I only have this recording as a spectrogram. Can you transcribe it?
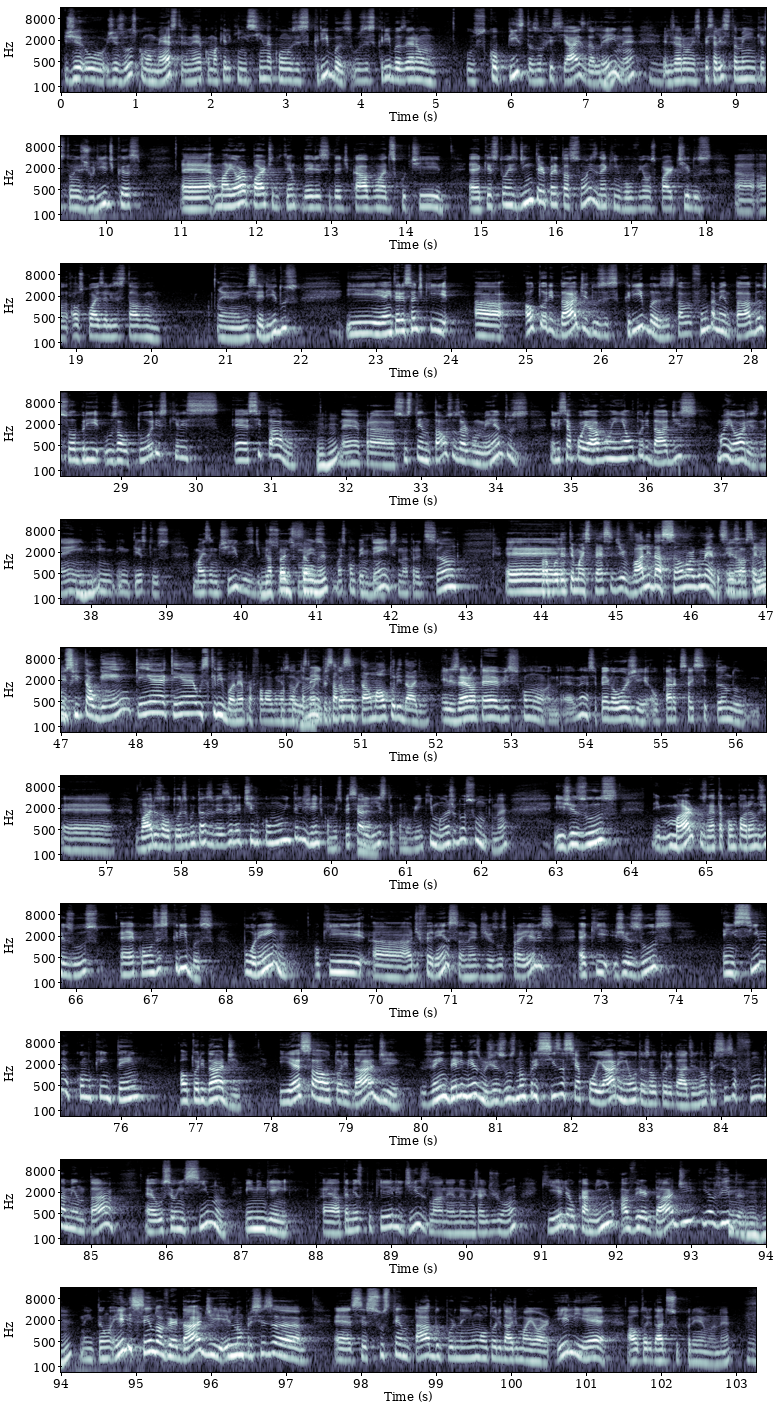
o, Jesus como mestre, né, como aquele que ensina com os escribas, os escribas eram os copistas oficiais da lei, uhum. né? Uhum. Eles eram especialistas também em questões jurídicas. É, a maior parte do tempo deles se dedicavam a discutir é, questões de interpretações, né, que envolviam os partidos ah, aos quais eles estavam é, inseridos. E é interessante que a autoridade dos escribas estava fundamentada sobre os autores que eles é, citavam, uhum. né, para sustentar os seus argumentos eles se apoiavam em autoridades maiores, né, em, uhum. em, em textos mais antigos, de pessoas tradição, mais, né? mais competentes uhum. na tradição. É... Para poder ter uma espécie de validação no argumento. Senão, se ele não cita alguém, quem é, quem é o escriba, né, para falar alguma Exatamente. coisa? Então, ele precisava então, citar uma autoridade. Né? Eles eram até vistos como. Né, você pega hoje o cara que sai citando é, vários autores, muitas vezes ele é tido como inteligente, como especialista, é. como alguém que manja do assunto. Né? E Jesus e Marcos está né, tá comparando Jesus é, com os escribas. Porém, o que a, a diferença né, de Jesus para eles é que Jesus ensina como quem tem autoridade. E essa autoridade vem dele mesmo. Jesus não precisa se apoiar em outras autoridades, ele não precisa fundamentar é, o seu ensino em ninguém. É, até mesmo porque ele diz lá né, no Evangelho de João que ele é o caminho, a verdade e a vida. Uhum. Né, então, ele sendo a verdade, ele não precisa é, ser sustentado por nenhuma autoridade maior. Ele é a autoridade suprema. Né? Uhum.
